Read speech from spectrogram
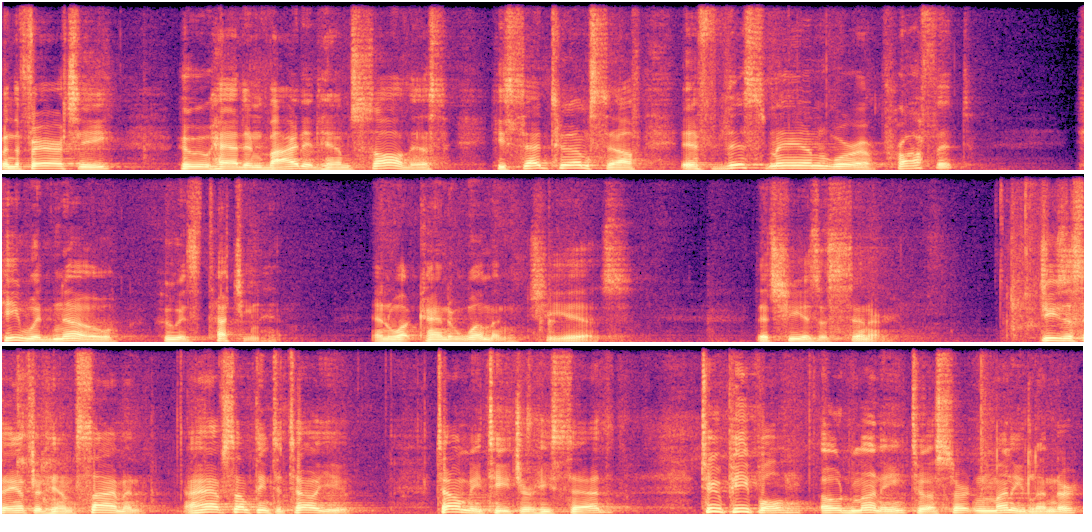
When the Pharisee who had invited him saw this, he said to himself, If this man were a prophet, he would know who is touching him and what kind of woman she is, that she is a sinner. Jesus answered him, Simon, I have something to tell you. Tell me, teacher, he said. Two people owed money to a certain moneylender.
